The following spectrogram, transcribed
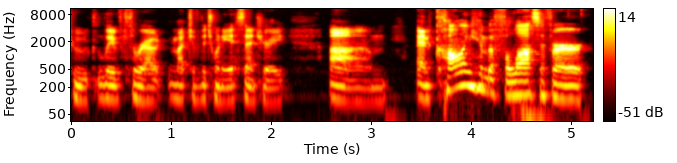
who lived throughout much of the 20th century. Um, and calling him a philosopher,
